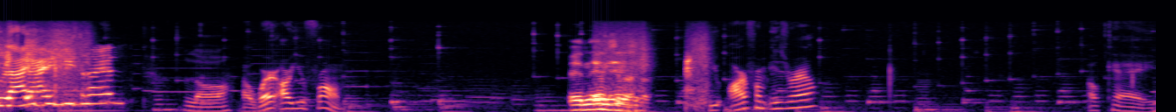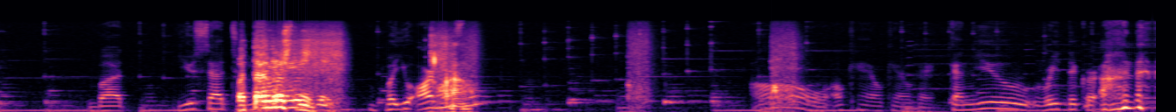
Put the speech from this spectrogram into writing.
אולי בישראל? Hello. Uh, where are you from? In Israel. You are from Israel? Okay. But you said to But I'm Muslim. But you are Muslim? Oh, okay, okay, okay. Can you read the Quran?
